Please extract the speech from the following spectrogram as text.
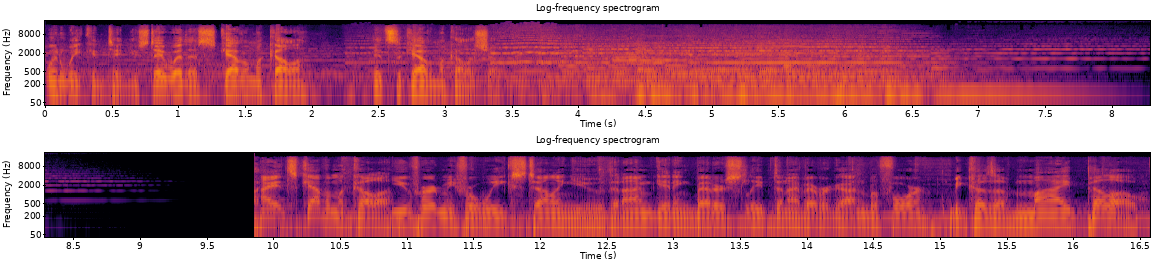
when we continue. Stay with us. Kevin McCullough. It's the Kevin McCullough Show. Hi, it's Kevin McCullough. You've heard me for weeks telling you that I'm getting better sleep than I've ever gotten before because of My Pillow.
